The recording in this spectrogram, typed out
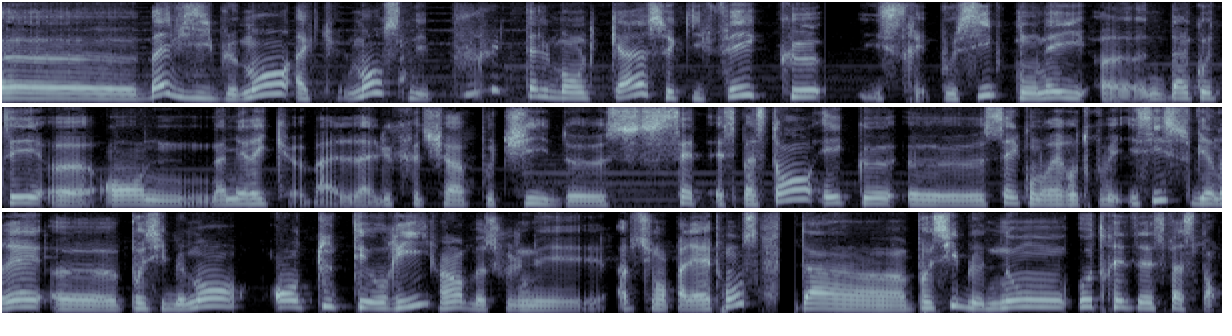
Euh, bah visiblement, actuellement, ce n'est plus tellement le cas, ce qui fait que il serait possible qu'on ait euh, d'un côté euh, en Amérique bah, la Lucretia Pucci de cet espace-temps et que celle qu'on aurait retrouvée ici viendrait possiblement en toute théorie, hein, parce que je n'ai absolument pas les réponses, d'un possible non autre espace-temps.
